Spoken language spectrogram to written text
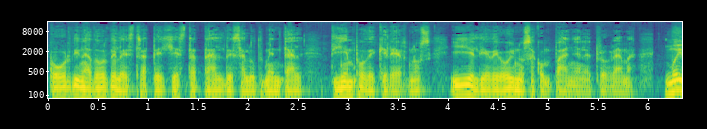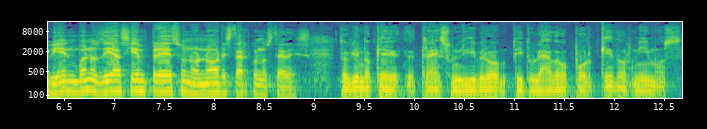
coordinador de la Estrategia Estatal de Salud Mental Tiempo de Querernos y el día de hoy nos acompaña en el programa. Muy bien, buenos días, siempre es un honor estar con ustedes. Estoy viendo que traes un libro titulado ¿Por qué dormimos?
